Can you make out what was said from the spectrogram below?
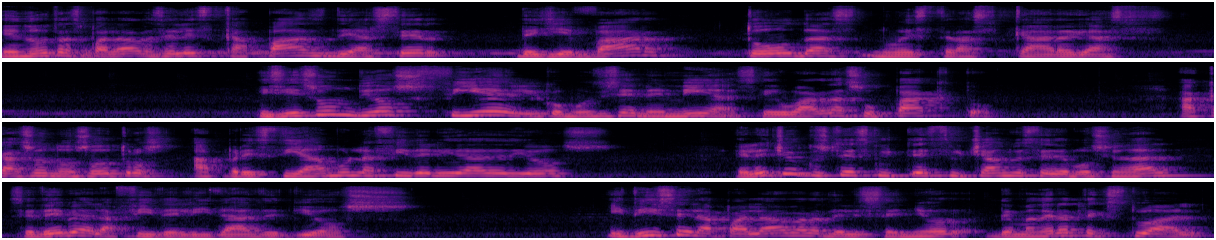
En otras palabras, Él es capaz de hacer, de llevar todas nuestras cargas. Y si es un Dios fiel, como dice Nehemías, que guarda su pacto, ¿acaso nosotros apreciamos la fidelidad de Dios? El hecho de que usted esté escuchando este devocional se debe a la fidelidad de Dios. Y dice la palabra del Señor de manera textual,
